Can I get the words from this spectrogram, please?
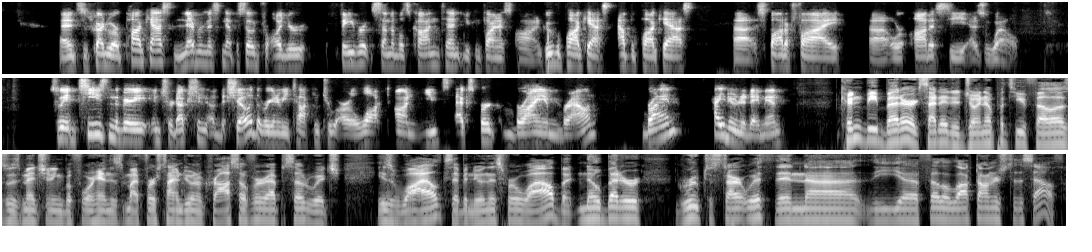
And subscribe to our podcast. Never miss an episode for all your favorite Sun Devils content. You can find us on Google Podcast, Apple Podcast, uh, Spotify, uh, or Odyssey as well. So we had teased in the very introduction of the show that we're going to be talking to our locked on Utes expert, Brian Brown. Brian, how you doing today, man? Couldn't be better. Excited to join up with you fellows. Was mentioning beforehand, this is my first time doing a crossover episode, which is wild because I've been doing this for a while. But no better group to start with than uh, the uh, fellow locked oners to the south.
